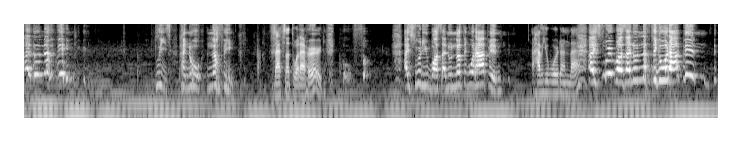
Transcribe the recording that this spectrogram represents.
I know nothing. Please, I know nothing. That's not what I heard. Oh, fuck. I swear to you, boss, I know nothing what happened. I have your word on that? I swear, boss, I know nothing what happened.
